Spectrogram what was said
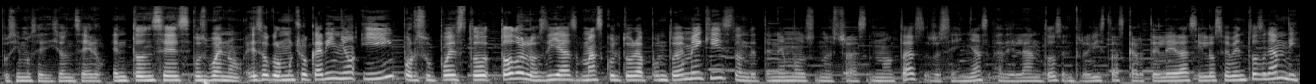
Pusimos edición cero. Entonces, pues bueno, eso con mucho cariño y por supuesto todos los días máscultura.mx donde tenemos nuestras notas, reseñas, adelantos, entrevistas, carteleras y los eventos Gandhi.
